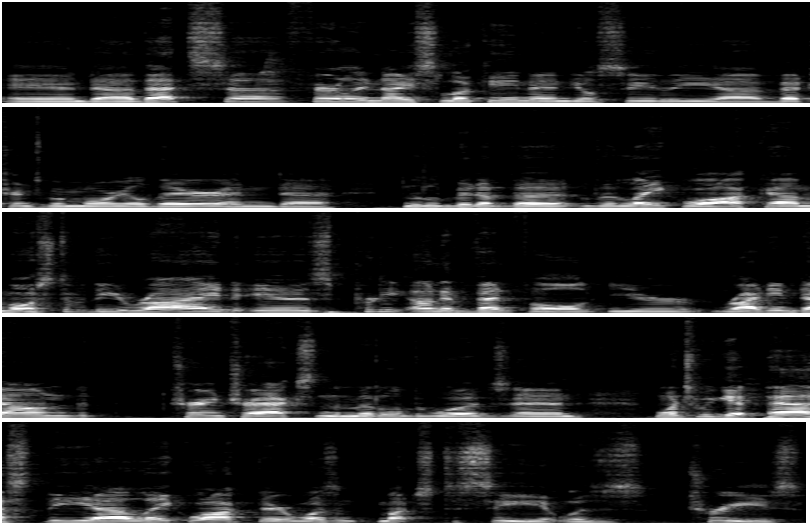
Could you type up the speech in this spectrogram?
and uh, that's uh, fairly nice looking. And you'll see the uh, Veterans Memorial there, and uh, a little bit of the the lake walk. Uh, most of the ride is pretty uneventful. You're riding down the train tracks in the middle of the woods, and once we get past the uh, lake walk, there wasn't much to see. It was trees.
